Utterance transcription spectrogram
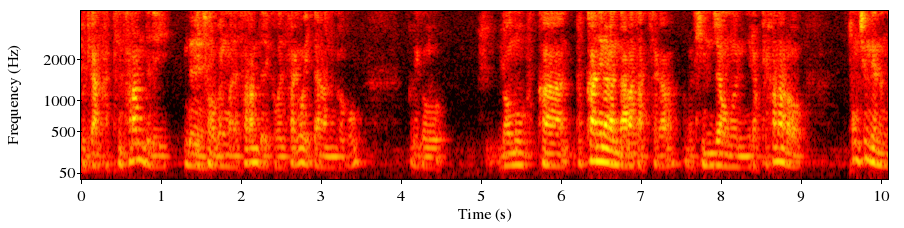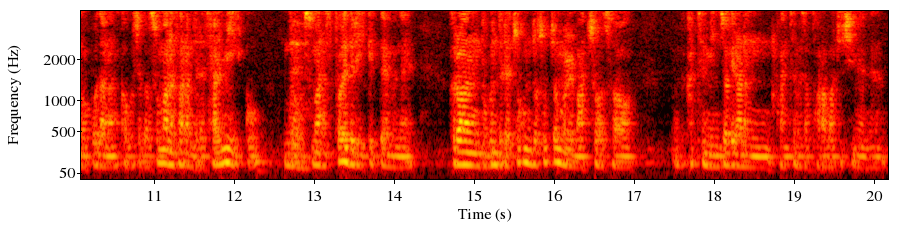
우리랑 같은 사람들이 네. 2,500만의 사람들이 거기서 살고 있다는 거고 그리고 너무 북한 북한이라는 나라 자체가 김정은 이렇게 하나로 통칭되는 것보다는 거기서도 수많은 사람들의 삶이 있고 또 네. 수많은 스토리들이 있기 때문에 그러한 부분들에 조금 더 초점을 맞추어서 같은 민족이라는 관점에서 바라봐 주시면은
